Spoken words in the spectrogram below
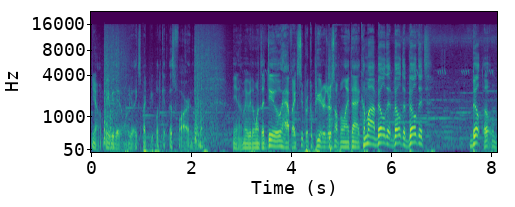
you know, maybe they don't really expect people to get this far. And, you know, maybe the ones that do have like supercomputers or something like that. Come on, build it, build it, build it. Build, oh,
